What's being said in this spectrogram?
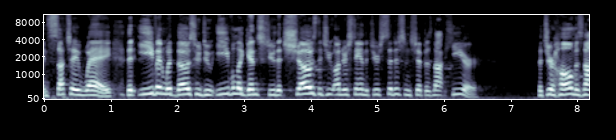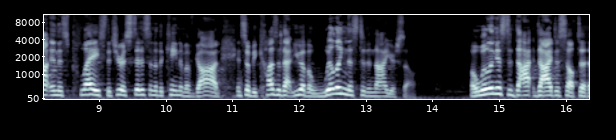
in such a way that even with those who do evil against you, that shows that you understand that your citizenship is not here. That your home is not in this place, that you're a citizen of the kingdom of God. And so, because of that, you have a willingness to deny yourself, a willingness to die, die to self, to,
